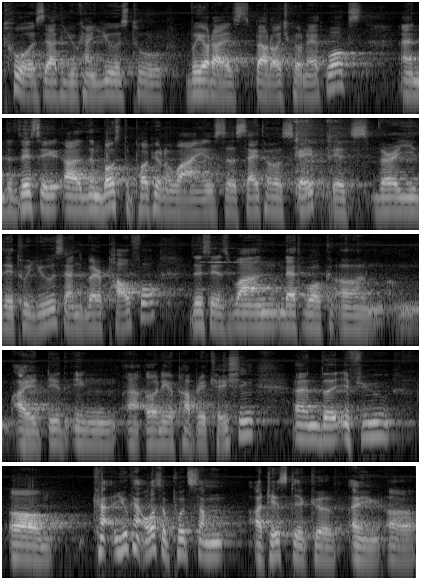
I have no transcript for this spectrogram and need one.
tools that you can use to visualize biological networks. And this is, uh, the most popular one is uh, Cytoscape. It's very easy to use and very powerful. This is one network um, I did in an earlier publication. And uh, if you um, can, you can also put some artistic uh, uh,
